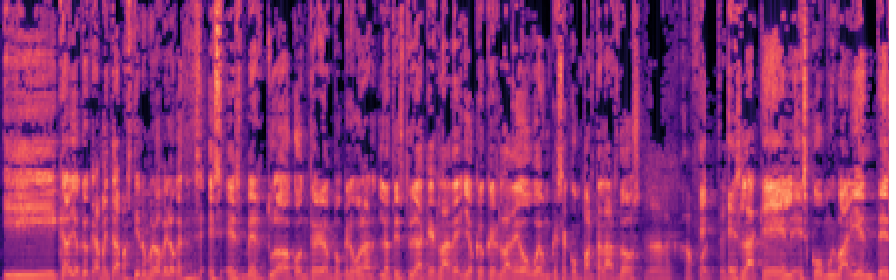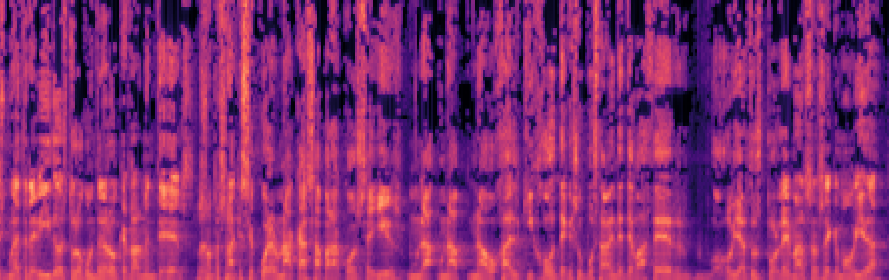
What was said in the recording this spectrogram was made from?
Y claro, yo creo que realmente la pastilla número B lo que hace es, es ver tu lado contrario, porque luego la, la otra historia, que es la de, yo creo que es la de Owen, aunque se compartan las dos, Ah, la caja fuerte. eh, es la que él es como muy valiente, es muy atrevido, es todo lo contrario de lo que realmente es. Es una persona que se cuela en una casa para conseguir una, una- una hoja del Quijote que supuestamente te va a hacer olvidar tus problemas, no sé qué movida.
